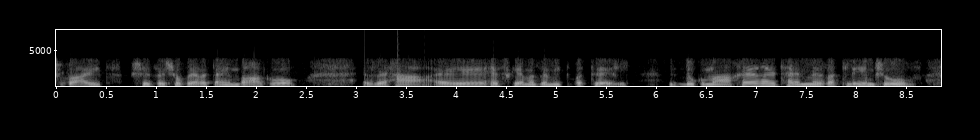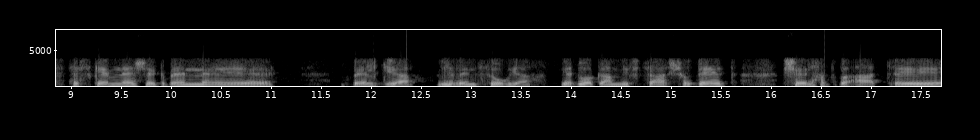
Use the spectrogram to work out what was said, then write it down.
שווייץ, שזה שובר את האמברגו, וההסכם הזה מתבטל. דוגמה אחרת, הם מבטלים שוב הסכם נשק בין אה, בלגיה לבין סוריה. ידוע גם מבצע שודד של הטבעת אה,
